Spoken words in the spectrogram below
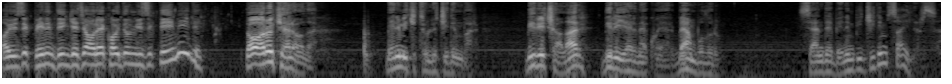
O yüzük benim dün gece oraya koyduğum yüzük değil miydi? Doğru Keloğlan. Benim iki türlü cinim var. Biri çalar, biri yerine koyar. Ben bulurum. Sen de benim bir cinim sayılırsın.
